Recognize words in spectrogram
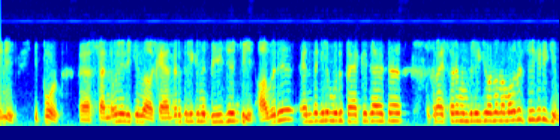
ഇനി ഇപ്പോൾ സെൻട്രലിരിക്കുന്ന കേന്ദ്രത്തിലിരിക്കുന്ന ബി ജെ പി അവർ എന്തെങ്കിലും ഒരു പാക്കേജ് ആയിട്ട് ക്രൈസ്തവരെ മുമ്പിലേക്ക് വന്നാൽ നമ്മളത് സ്വീകരിക്കും.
